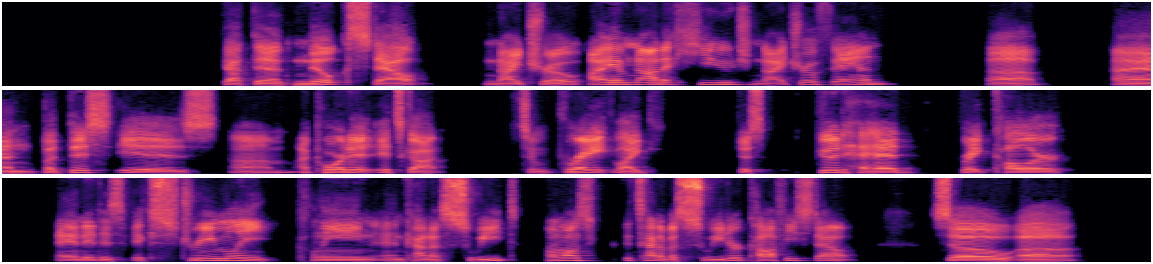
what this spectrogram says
got the Milk Stout Nitro. I am not a huge Nitro fan. Uh, and but this is um I poured it. It's got some great like just good head, great color, and it is extremely clean and kind of sweet. Almost, it's kind of a sweeter coffee stout. So uh,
